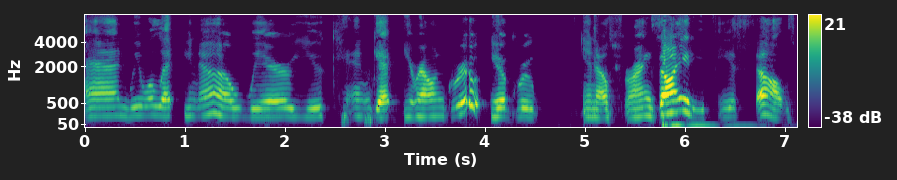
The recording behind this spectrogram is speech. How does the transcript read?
and we will let you know where you can get your own group, your group, you know, for anxiety for yourselves.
